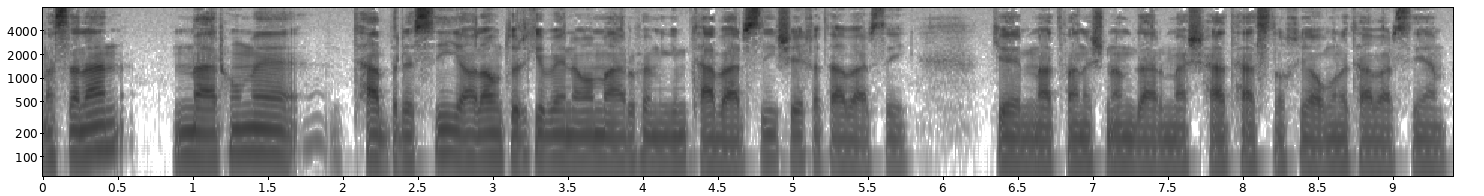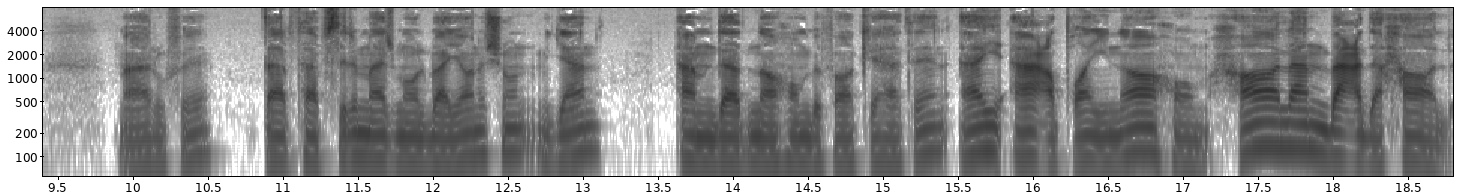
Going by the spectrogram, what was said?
مثلا مرحوم تبرسی یا حالا اونطوری که بین ما معروفه میگیم تبرسی شیخ تبرسی که مدفنشون هم در مشهد هست و خیابون تبرسی هم معروفه. در تفسیر مجموع بیانشون میگن امددناهم به فاکهتن ای اعطیناهم حالا بعد حال.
